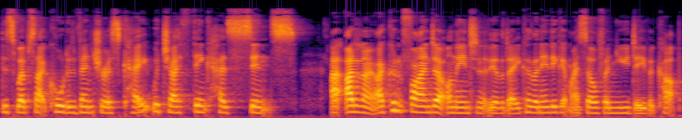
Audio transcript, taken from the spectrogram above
this website called Adventurous Kate, which I think has since I, I don't know. I couldn't find it on the internet the other day because I need to get myself a new Diva cup.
